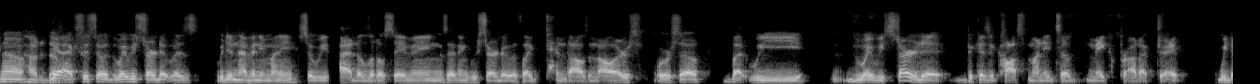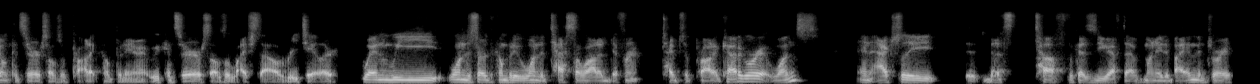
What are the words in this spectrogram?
No. How did that? Yeah, work? actually, so the way we started it was we didn't have any money, so we had a little savings. I think we started with like ten thousand dollars or so, but we the way we started it because it costs money to make a product, right? We don't consider ourselves a product company, right? We consider ourselves a lifestyle retailer. When we wanted to start the company, we wanted to test a lot of different types of product category at once. And actually, that's tough because you have to have money to buy inventory.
